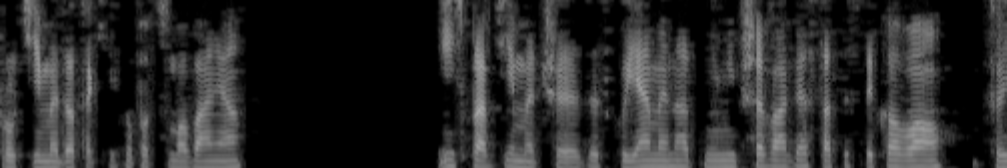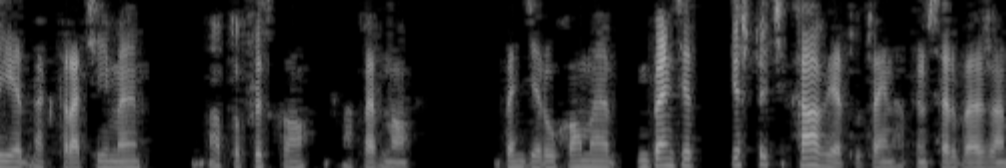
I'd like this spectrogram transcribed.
wrócimy do takiego podsumowania i sprawdzimy, czy zyskujemy nad nimi przewagę statystykowo, czy jednak tracimy. No to wszystko na pewno będzie ruchome. Będzie jeszcze ciekawie tutaj na tym serwerze.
